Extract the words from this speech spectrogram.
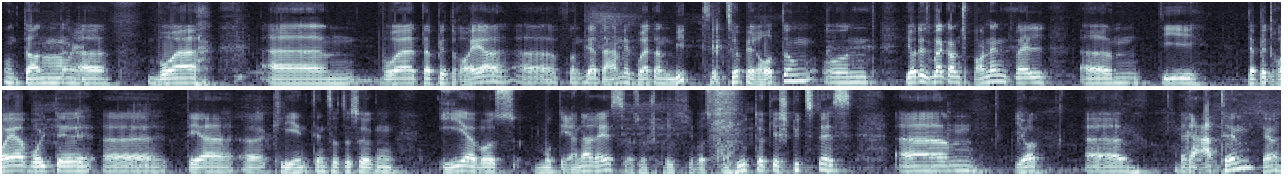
und dann Oh ja. äh, war, ähm, war der Betreuer äh, von der Dame war dann mit zur Beratung und ja, das war ganz spannend, weil ähm, die, der Betreuer wollte äh, der äh, Klientin sozusagen eher was Moderneres, also sprich was Computergestütztes, ähm, ja, ähm, raten. Ja.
